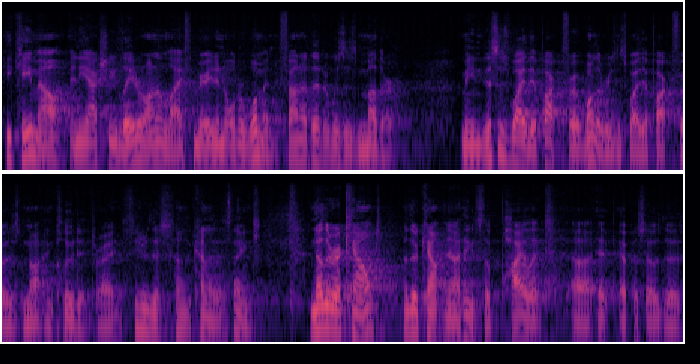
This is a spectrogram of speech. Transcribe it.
He came out and he actually later on in life married an older woman, found out that it was his mother. I mean, this is why the Apocrypha, one of the reasons why the Apocrypha is not included, right? These are the kind of the things. Another account, another account, and I think it's the Pilate uh, episode, the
